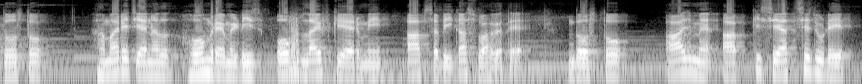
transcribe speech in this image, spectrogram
दोस्तों, हमारे channel home remedies of life care में आप सभी का स्वागत है। दोस्तों, आज मैं आपकी सेहत से जुड़े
